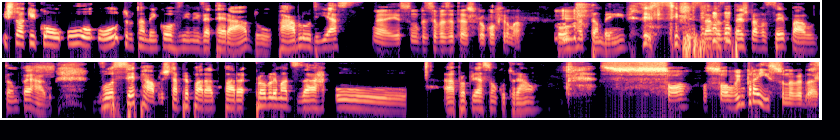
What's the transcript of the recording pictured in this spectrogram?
Estou aqui com o outro também Corvino inveterado, o Pablo Dias. É, isso não precisa fazer teste pra eu confirmar. Porra, também. Se precisar fazer teste pra você, Pablo, estamos ferrados. Você, Pablo, está preparado para problematizar o... a apropriação cultural? Só, só vim pra isso, na verdade.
